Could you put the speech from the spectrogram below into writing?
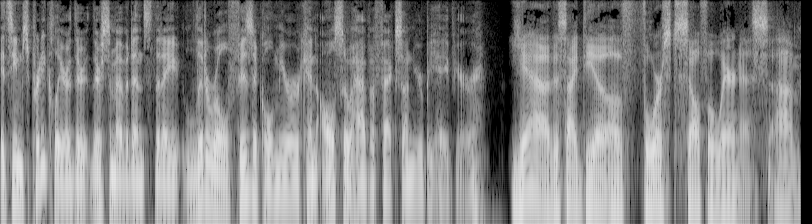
it seems pretty clear there, there's some evidence that a literal physical mirror can also have effects on your behavior. Yeah, this idea of forced self awareness. Um,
